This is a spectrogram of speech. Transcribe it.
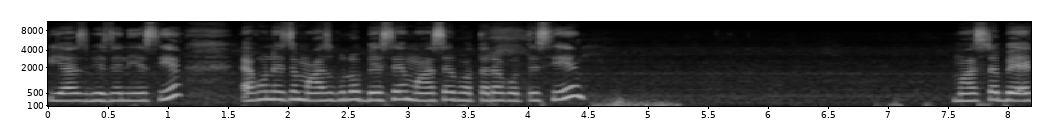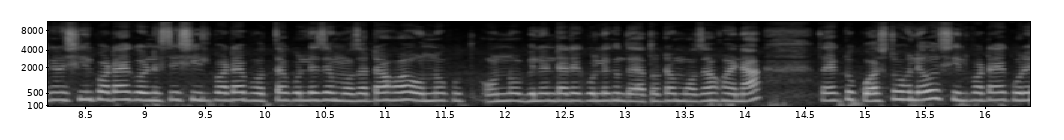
পেঁয়াজ ভেজে নিয়েছি এখন এই যে মাছগুলো বেছে মাছের ভর্তাটা করতেছি। মাছটা এখানে শিলপাটায় করে নিচ্ছি। শিলপাটায় ভর্তা করলে যে মজাটা হয়, অন্য অন্য ব্লেন্ডারে করলে কিন্তু এতটা মজা হয় না। তাই একটু কষ্ট হলেও শিলপাটায় করে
